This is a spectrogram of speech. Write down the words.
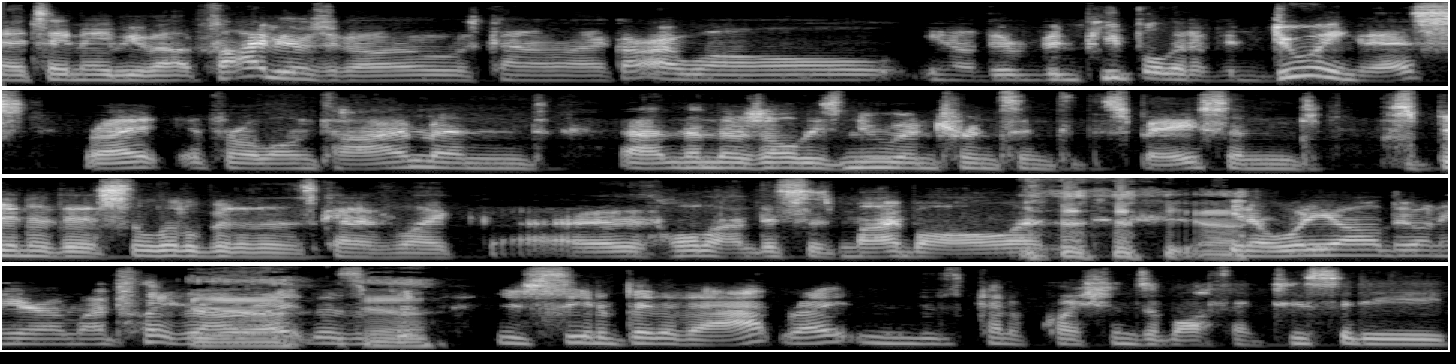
I'd say maybe about five years ago, it was kind of like, all right, well, you know, there have been people that have been doing this, right, for a long time. And, and then there's all these new entrants into the space. And there's been a, this, a little bit of this kind of like, uh, hold on, this is my ball. And, yeah. you know, what are y'all doing here on my playground, yeah, right? There's yeah. bit, you've seen a bit of that, right? And there's kind of questions of authenticity.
